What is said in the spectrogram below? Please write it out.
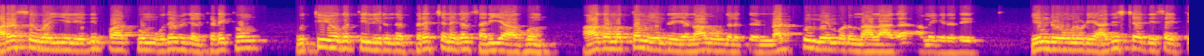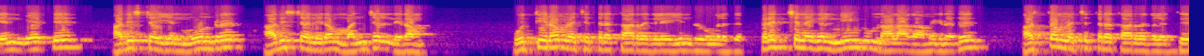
அரசு வழியில் எதிர்பார்க்கும் உதவிகள் கிடைக்கும். உத்தியோகத்தில் இருந்த பிரச்சனைகள் சரியாகும். ஆக மொத்தம் இன்றைய நாள் உங்களுக்கு நட்பு மேம்படும் நாளாக அமைகிறது. இன்று உங்களுடைய அதிர்ஷ்ட திசை தென்மேற்கு அதிர்ஷ்ட எண் மூன்று அதிர்ஷ்ட நிறம் மஞ்சள் நிறம். உத்திரம் நட்சத்திரக்காரர்களே இன்று உங்களுக்கு பிரச்சனைகள் நீங்கும் நாளாக அமைகிறது. அஸ்தம் நட்சத்திரக்காரர்களுக்கு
